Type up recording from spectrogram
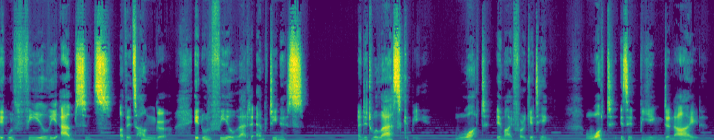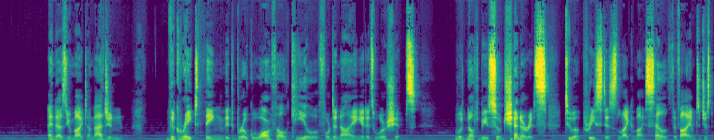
It will feel the absence of its hunger. It will feel that emptiness. And it will ask me, What am I forgetting? What is it being denied? And as you might imagine, the great thing that broke Warthal Keel for denying it its worships, would not be so generous to a priestess like myself if I am to just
